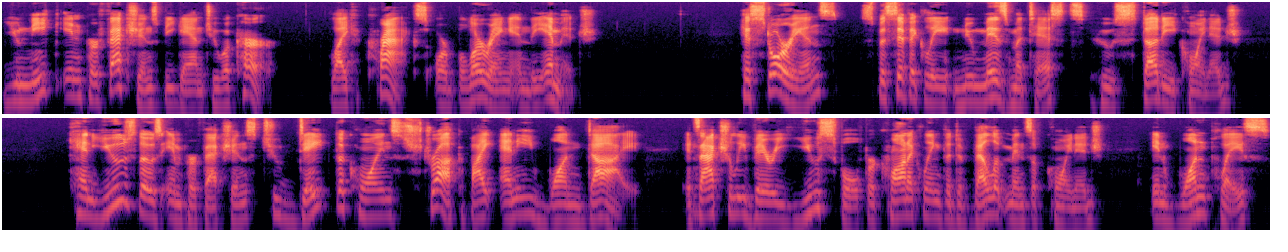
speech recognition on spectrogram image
unique imperfections began to occur, like cracks or blurring in the image. Historians, specifically numismatists who study coinage, can use those imperfections to date the coins struck by any one die. It's actually very useful for chronicling the developments of coinage in one place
